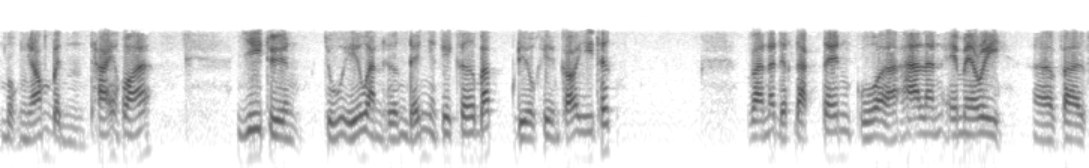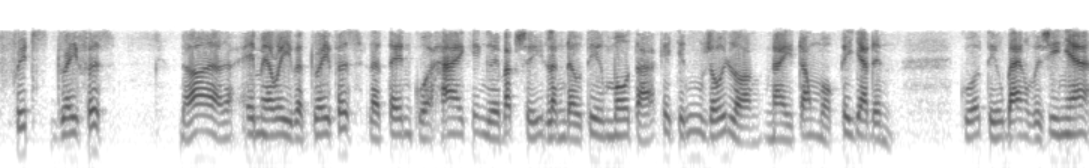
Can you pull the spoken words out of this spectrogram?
một nhóm bệnh thái hóa di truyền chủ yếu ảnh hưởng đến những cái cơ bắp điều khiển có ý thức. Và nó được đặt tên của Alan Emery à, và Fritz Dreyfus đó Emery và Dreyfus là tên của hai cái người bác sĩ lần đầu tiên mô tả cái chứng rối loạn này trong một cái gia đình của tiểu bang Virginia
